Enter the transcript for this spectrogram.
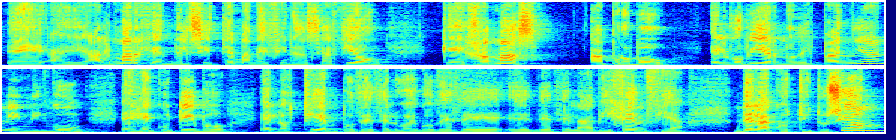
eh, eh, al margen del sistema de financiación que jamás aprobó el Gobierno de España, ni ningún ejecutivo en los tiempos, desde luego, desde, eh, desde la vigencia de la Constitución.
